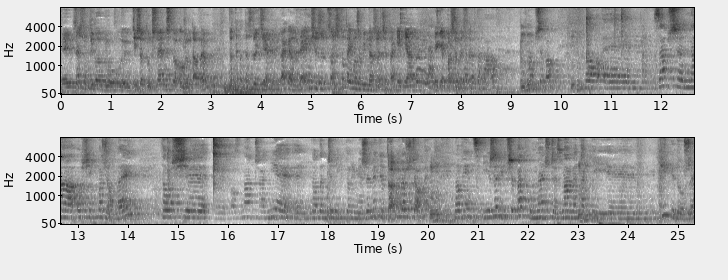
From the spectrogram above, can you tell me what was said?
E, w zeszłym tygodniu e, gdzieś o tym czytałem, czy to oglądałem. Do tego też dojdziemy, tak? Ale wydaje mi się, że coś tutaj może być na rzeczy, tak? Jak ja, no jak ja patrzę na świat. Mhm. Dobrze, bo, bo e, zawsze na osi poziomej to się oznacza nie no, ten czynnik, który mierzymy, tylko tak. ilościowy. Mhm. No więc jeżeli w przypadku mężczyzn mamy mhm. taki y, pik duży,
